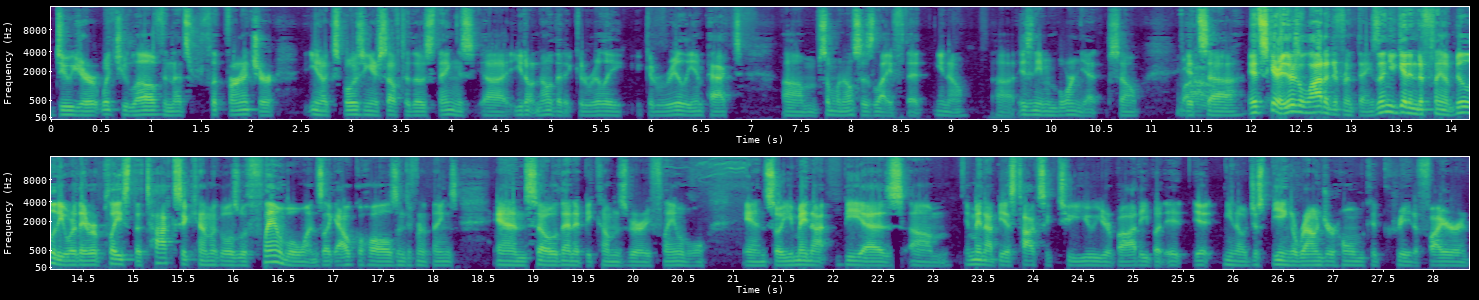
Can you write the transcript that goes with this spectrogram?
do your what you love, and that's flip furniture. You know, exposing yourself to those things, uh, you don't know that it could really it could really impact um, someone else's life that you know uh, isn't even born yet. So Wow. It's uh, it's scary. There's a lot of different things. Then you get into flammability, where they replace the toxic chemicals with flammable ones, like alcohols and different things, and so then it becomes very flammable. And so you may not be as um, it may not be as toxic to you, your body, but it it you know just being around your home could create a fire, and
